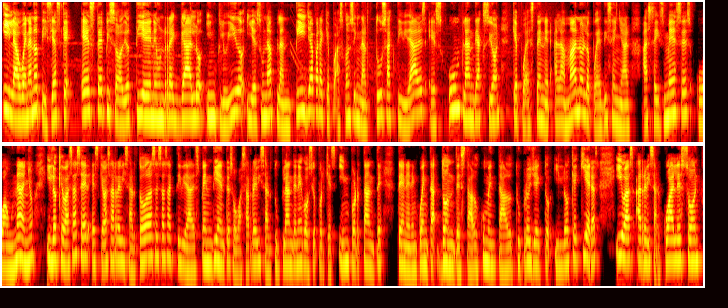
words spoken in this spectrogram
Y la buena noticia es que este episodio tiene un regalo incluido y es una plantilla para que puedas consignar tus actividades. Es un plan de acción que puedes tener a la mano, lo puedes diseñar a seis meses o a un año y lo que vas a hacer es que vas a revisar todas esas actividades pendientes o vas a revisar tu plan de negocio porque es importante tener en cuenta dónde está documentado tu proyecto y lo que quieras y vas a revisar cuáles son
